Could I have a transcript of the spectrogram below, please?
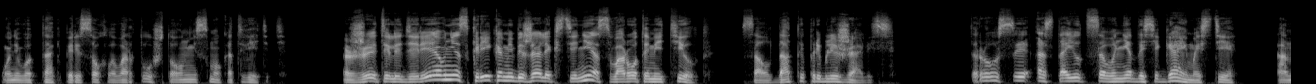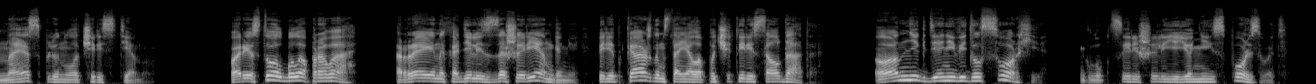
У него так пересохло во рту, что он не смог ответить. Жители деревни с криками бежали к стене с воротами Тилт. Солдаты приближались. «Трусы остаются вне досягаемости», — Анная сплюнула через стену. Паристол была права. Рэй находились за шеренгами, перед каждым стояло по четыре солдата. Он нигде не видел Сорхи. Глупцы решили ее не использовать.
